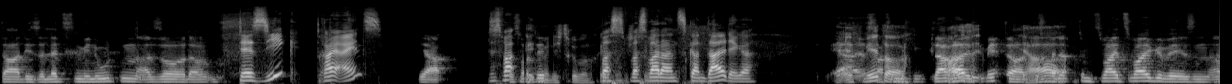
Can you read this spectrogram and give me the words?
da diese letzten Minuten. Also, da, Der Sieg? 3-1? ja. Das war, Das war Reden wir nicht drüber. reden was, nicht was drüber. war da ein Skandal, Digga? Ja, Elfmeter. klarer Elfmeter. ja. Das wäre zum 2-2 gewesen. Also,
